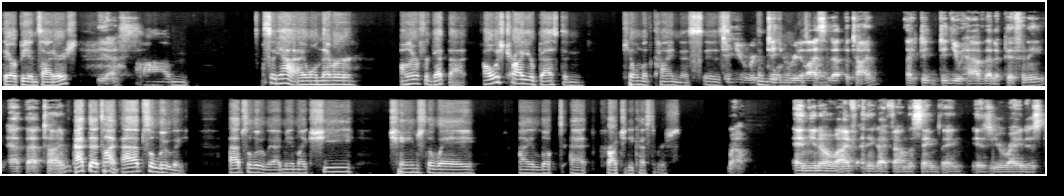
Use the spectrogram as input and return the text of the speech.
therapy insiders. Yes. Um, so yeah, I will never, I'll never forget that. Always try your best and kill them with kindness is. Did you, re- did you realize it at the time? Like, did, did you have that epiphany at that time? At that time, absolutely. Absolutely. I mean, like she changed the way I looked at crotchety customers. Wow. And you know, I've, I think I found the same thing. Is you're right. Is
